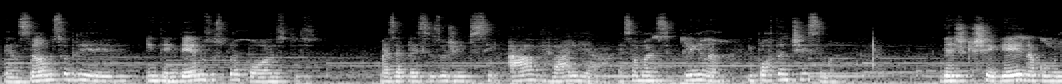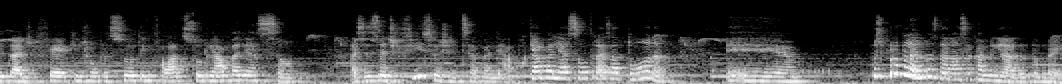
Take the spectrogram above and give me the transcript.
pensamos sobre ele, entendemos os propósitos, mas é preciso a gente se avaliar. Essa é uma disciplina importantíssima. Desde que cheguei na comunidade de fé aqui em João Pessoa, eu tenho falado sobre avaliação. Às vezes é difícil a gente se avaliar, porque a avaliação traz à tona é, os problemas da nossa caminhada também.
